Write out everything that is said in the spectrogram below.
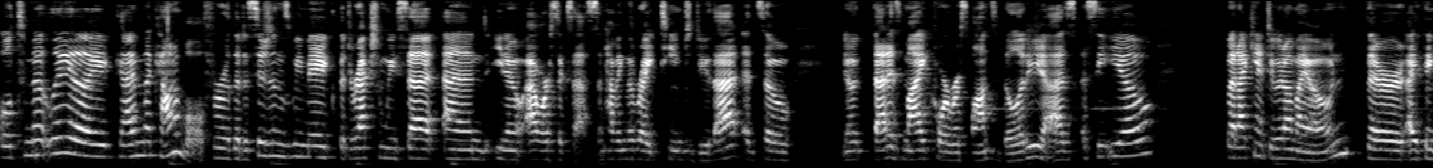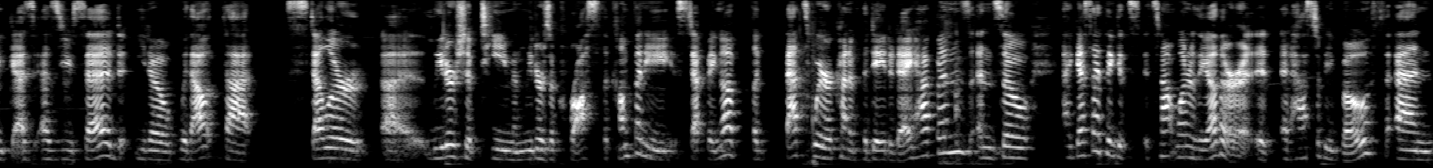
ultimately, like I'm accountable for the decisions we make, the direction we set, and you know our success, and having the right team to do that. And so you know, that is my core responsibility as a CEO, but I can't do it on my own. There, I think, as, as you said, you know, without that stellar uh, leadership team and leaders across the company stepping up, like that's where kind of the day to day happens. And so I guess I think it's, it's not one or the other. It, it has to be both. And,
